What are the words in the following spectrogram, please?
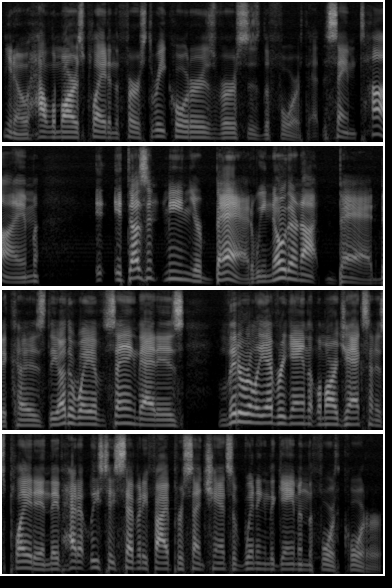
you know, how Lamar's played in the first three quarters versus the fourth. At the same time, it, it doesn't mean you're bad. We know they're not bad because the other way of saying that is literally every game that Lamar Jackson has played in, they've had at least a 75% chance of winning the game in the fourth quarter.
